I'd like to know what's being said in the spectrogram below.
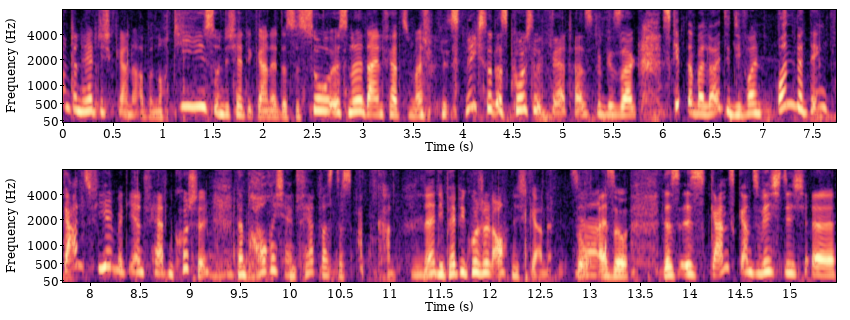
und dann hätte ich gerne aber noch dies und ich hätte gerne, dass es so ist. Ne? Dein Pferd zum Beispiel ist nicht so das Kuschelpferd, hast du gesagt. Es gibt aber Leute, die wollen unbedingt ganz viel mit ihren Pferden kuscheln. Dann brauche ich ein Pferd, was das ab kann. Ne? Die Peppi kuschelt auch nicht gerne. So. Also das ist ganz, ganz wichtig, äh,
